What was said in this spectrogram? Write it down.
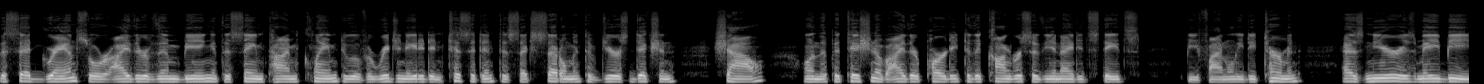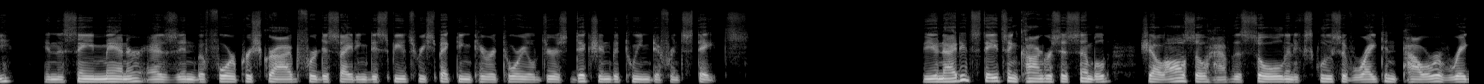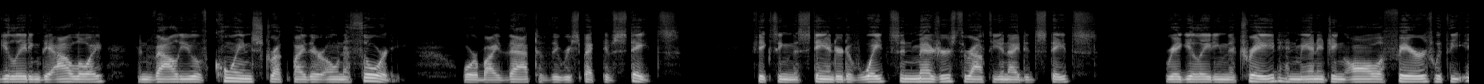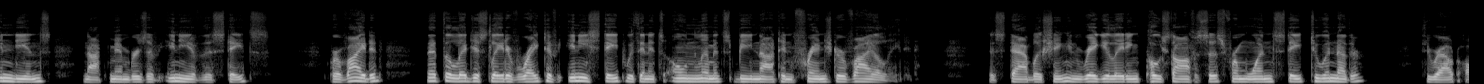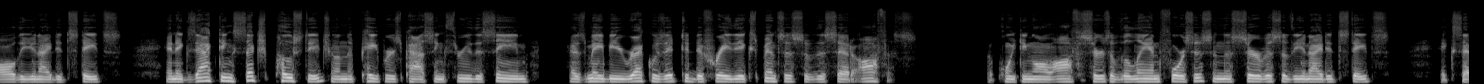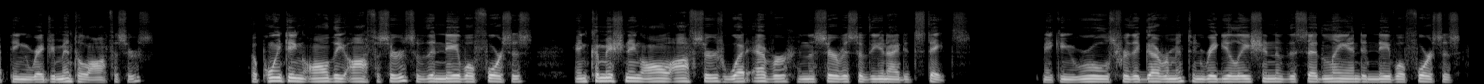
the said grants or either of them being at the same time claimed to have originated antecedent to such settlement of jurisdiction, shall, on the petition of either party to the Congress of the United States, be finally determined, as near as may be, in the same manner as in before prescribed for deciding disputes respecting territorial jurisdiction between different states. The United States and Congress assembled shall also have the sole and exclusive right and power of regulating the alloy and value of coins struck by their own authority, or by that of the respective states, fixing the standard of weights and measures throughout the United States, regulating the trade and managing all affairs with the Indians not members of any of the states, provided that the legislative right of any state within its own limits be not infringed or violated establishing and regulating post offices from one state to another throughout all the United States, and exacting such postage on the papers passing through the same as may be requisite to defray the expenses of the said office, appointing all officers of the land forces in the service of the United States, excepting regimental officers, appointing all the officers of the naval forces, and commissioning all officers whatever in the service of the United States, making rules for the government and regulation of the said land and naval forces,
